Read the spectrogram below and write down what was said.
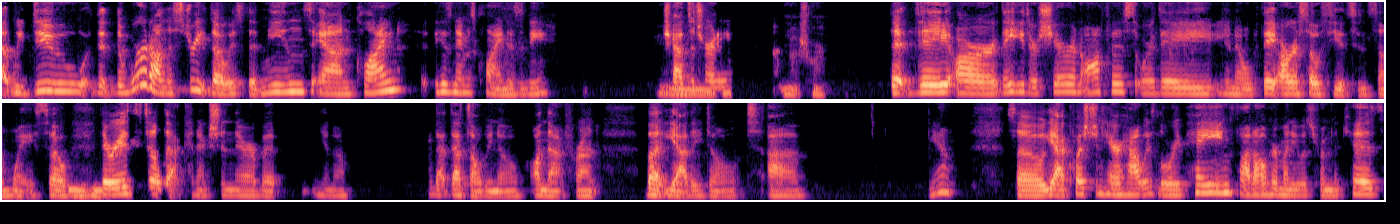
uh, we do the, the word on the street though is that Means and Klein, his name is Klein, isn't he? Chad's Mm, attorney. I'm not sure. That they are they either share an office or they, you know, they are associates in some way. So Mhm. there is still that connection there, but you know, that that's all we know on that front. But yeah, they don't. Uh, yeah. So yeah, question here: How is Lori paying? Thought all her money was from the kids.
